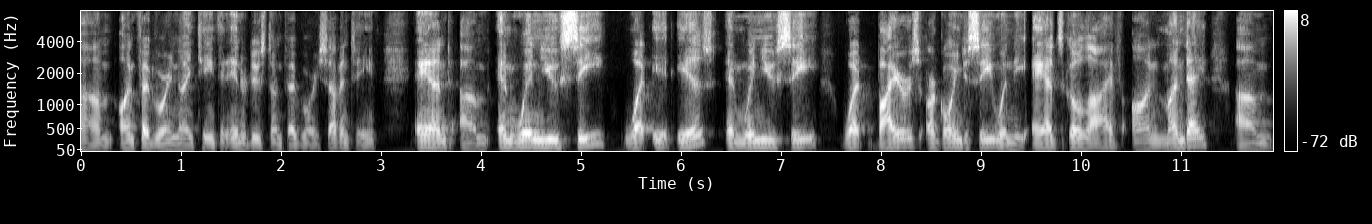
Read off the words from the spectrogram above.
um, on February 19th and introduced on February 17th. And, um, and when you see what it is and when you see what buyers are going to see when the ads go live on Monday, um,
